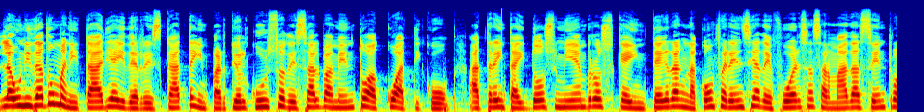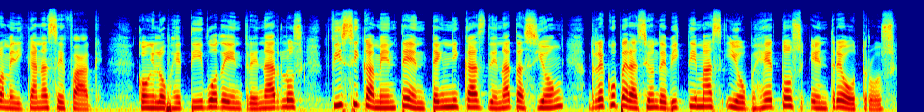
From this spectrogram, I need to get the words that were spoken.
La unidad humanitaria y de rescate impartió el curso de salvamento acuático a 32 miembros que integran la Conferencia de Fuerzas Armadas Centroamericanas CEFAC, con el objetivo de entrenarlos físicamente en técnicas de natación, recuperación de víctimas y objetos, entre otros.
